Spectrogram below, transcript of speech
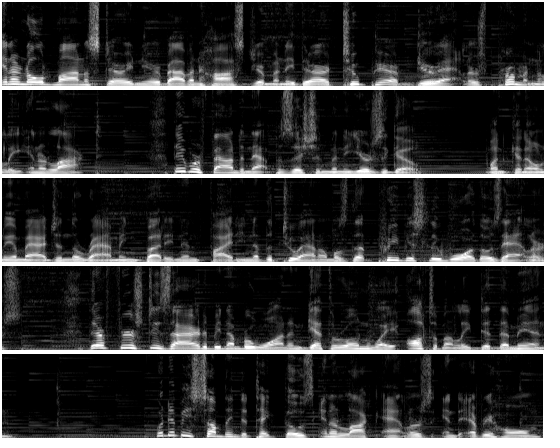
In an old monastery near Babenhausen, Germany, there are two pair of deer antlers permanently interlocked. They were found in that position many years ago. One can only imagine the ramming, butting, and fighting of the two animals that previously wore those antlers. Their fierce desire to be number one and get their own way ultimately did them in. Wouldn't it be something to take those interlocked antlers into every home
